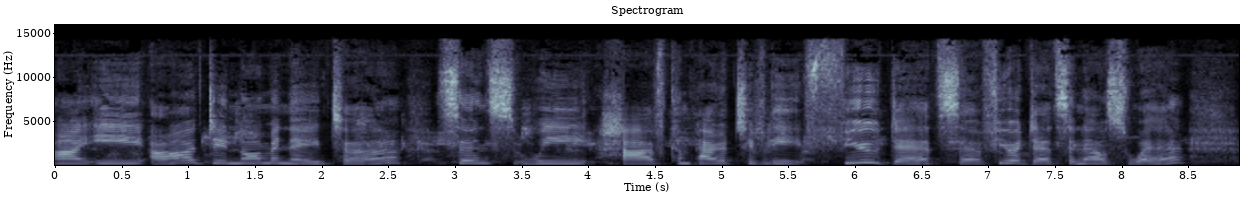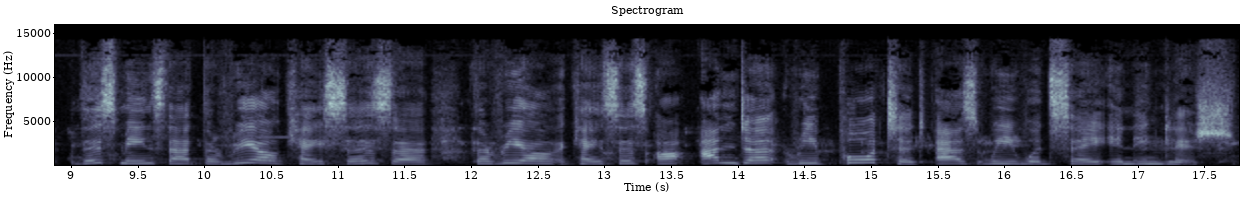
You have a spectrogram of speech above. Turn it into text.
i.e., our denominator, since we have comparatively few deaths, uh, fewer deaths than elsewhere, this means that the real cases, uh, the real cases are underreported, as we would say in English.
